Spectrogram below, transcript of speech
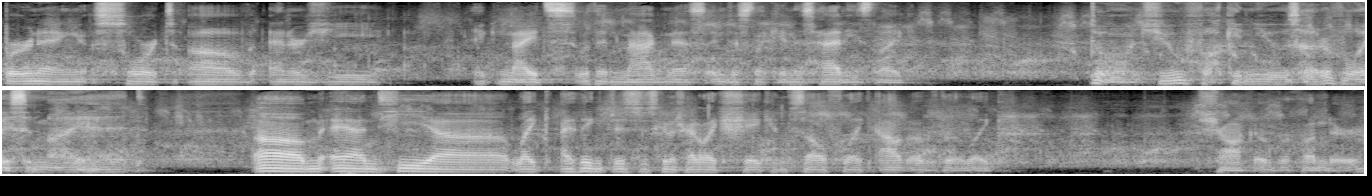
burning sort of energy ignites within Magnus, and just like in his head, he's like, "Don't you fucking use her voice in my head." Um, and he, uh, like, I think just just gonna try to like shake himself like out of the like shock of the thunder.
